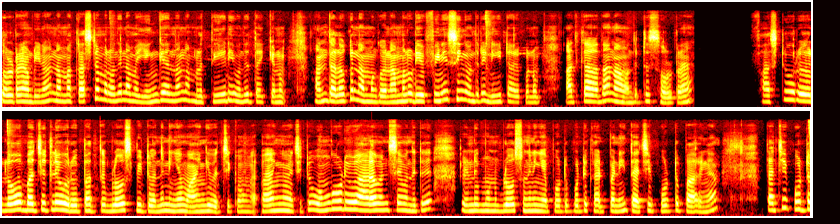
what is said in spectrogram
சொல்கிறேன் அப்படின்னா நம்ம கஸ்டமர் வந்து நம்ம எங்கே இருந்தாலும் நம்மளை தேடி வந்து தைக்கணும். அந்த அளவுக்கு நமக்கு நம்மளுடைய ஃபினிஷிங் வந்துட்டு நீட்டாக இருக்கணும். அதுக்காக தான் நான் வந்துட்டு சொல்கிறேன் ஃபஸ்ட்டு ஒரு லோ பட்ஜெட்லேயே ஒரு பத்து ப்ளவுஸ் பீட் வந்து நீங்கள் வாங்கி வச்சுக்கோங்க. வாங்கி வச்சுட்டு உங்களுடைய அலவன்ஸே வந்துட்டு ரெண்டு மூணு ப்ளவுஸ் வந்து நீங்கள் போட்டு போட்டு கட் பண்ணி தைச்சி போட்டு பாருங்கள் தச்சு போட்டு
